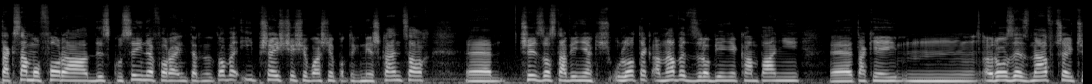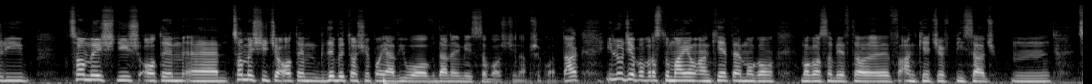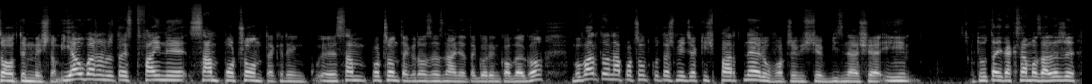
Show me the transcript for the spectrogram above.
Tak samo fora dyskusyjne, fora internetowe i przejście się właśnie po tych mieszkańcach, em, czy zostawienie jakichś ulotek, a nawet zrobienie kampanii e, takiej mm, rozeznawczej, czyli co myślisz o tym, e, co myślicie o tym, gdyby to się pojawiło w danej miejscowości na przykład, tak? I ludzie po prostu mają ankietę, mogą, mogą sobie w, to, w ankiecie wpisać, mm, co o tym myślą. I ja uważam, że to jest fajny sam początek rynku, e, sam początek rozeznania tego rynkowego, bo warto na początku też mieć jakichś partnerów oczywiście w biznesie i Tutaj tak samo zależy,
